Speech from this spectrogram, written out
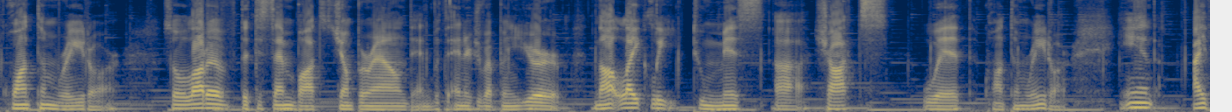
quantum radar. So a lot of the descent bots jump around and with the energy weapon, you're not likely to miss uh, shots with quantum radar. And I,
